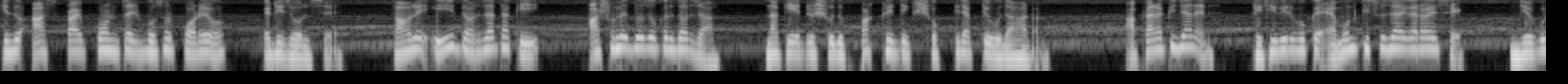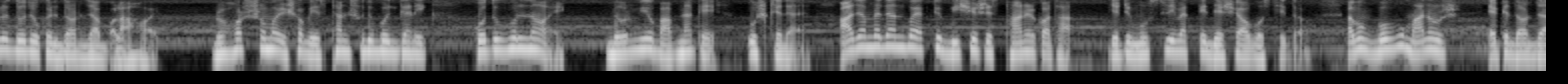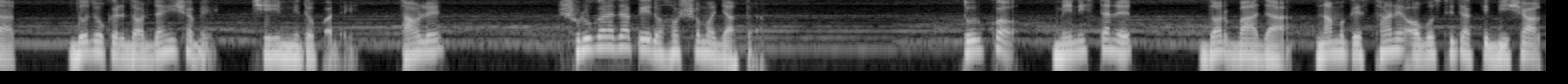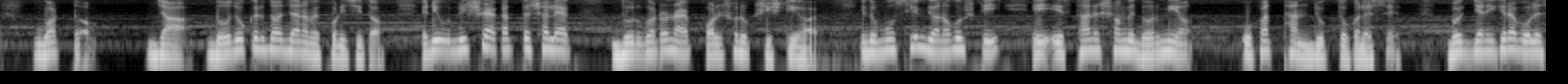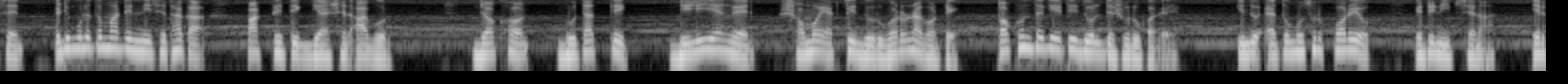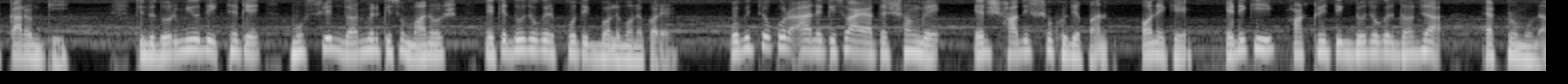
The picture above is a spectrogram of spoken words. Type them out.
কিন্তু আজ প্রায় পঞ্চাশ বছর পরেও এটি জ্বলছে। তাহলে এই দরজাটা কি আসলে দোজকের দরজা, নাকি এটি শুধু প্রাকৃতিক শক্তির একটি উদাহরণ? আপনারা কি জানেন, পৃথিবীর বুকে এমন কিছু জায়গা রয়েছে, যেগুলো দোজকের দরজা বলা হয়? রহস্যময় এসব স্থান শুধু বৈজ্ঞানিক কৌতূহল নয়, ধর্মীয় ভাবনাকে উস্কে দেয়। আজ আমরা জানব একটি বিশেষ স্থানের কথা, যেটি মুসলিম একটি দেশে অবস্থিত এবং বহু মানুষ একে দরজা দোজকের দরজা হিসাবে চিহ্নিত করে। তাহলে শুরু করা যাক এই রহস্যময় যাত্রা। তুর্ক মেনিস্তানের দরবাজা নামক স্থানে অবস্থিত একটি বিশাল গর্ত। যা দোজকের দরজা নামে পরিচিত। এটি উনিশশো একাত্তর সালে এক দুর্ঘটনার ফলস্বরূপ সৃষ্টি হয়। কিন্তু মুসলিম জনগোষ্ঠী এই স্থানের সঙ্গে ধর্মীয় উপাত্থান যুক্ত করেছে। বৈজ্ঞানিকেরা বলেছেন, এটি মূলত মাটির নিচে থাকা প্রাকৃতিক গ্যাসের আগুন। যখন ভূতাত্ত্বিক ডিলিয়াংয়ের সময় একটি দুর্ঘটনা ঘটে, তখন থেকে এটি জ্বলতে শুরু করে। কিন্তু এত বছর পরেও এটি নিচ্ছে না। এর কারণ কি? কিন্তু ধর্মীয় দিক থেকে মুসলিম ধর্মের কিছু মানুষ একে দুযোগের প্রতীক বলে মনে করে। পবিত্র কোরআনে কিছু আয়াতের সঙ্গে এর সাদৃশ্য খুঁজে পান। অনেকে, এটি কি প্রাকৃতিক দুযোগের দরজা? এক নমুনা।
